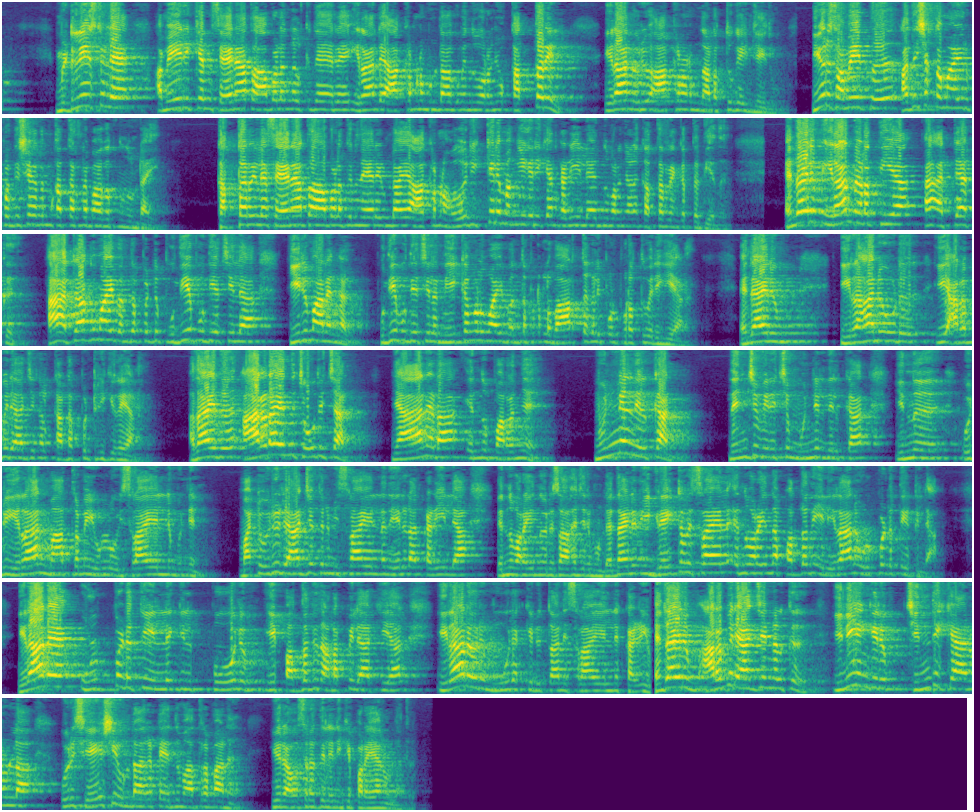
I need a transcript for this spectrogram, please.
മിഡിൽ ഈസ്റ്റിലെ അമേരിക്കൻ സേനാ താവളങ്ങൾക്ക് നേരെ ഇറാന്റെ ആക്രമണം ഉണ്ടാകുമെന്ന് പറഞ്ഞു. ഖത്തറിൽ ഇറാൻ ഒരു ആക്രമണം നടത്തുകയും ചെയ്തു. ഈ ഒരു സമയത്ത് അതിശക്തമായ ഒരു പ്രതിഷേധം ഖത്തറിന്റെ ഭാഗത്തു നിന്നുണ്ടായി. ഖത്തറിലെ സേനാ താവളത്തിന് നേരെ ഉണ്ടായ ആക്രമണം അതൊരിക്കലും അംഗീകരിക്കാൻ കഴിയില്ല എന്ന് പറഞ്ഞാണ് ഖത്തർ രംഗത്തെത്തിയത്. എന്തായാലും ഇറാൻ നടത്തിയ ആ അറ്റാക്ക് ആ അറ്റാക്കുമായി ബന്ധപ്പെട്ട് പുതിയ പുതിയ ചില തീരുമാനങ്ങൾ പുതിയ പുതിയ ചില നീക്കങ്ങളുമായി ബന്ധപ്പെട്ടുള്ള വാർത്തകൾ ഇപ്പോൾ പുറത്തു വരികയാണ്. എന്തായാലും ഇറാനോട് ഈ അറബ് രാജ്യങ്ങൾ കടപ്പെട്ടിരിക്കുകയാണ്. അതായത് ആരടാ എന്ന് ചോദിച്ചാൽ ഞാനടാ എന്ന് പറഞ്ഞ് മുന്നിൽ നിൽക്കാൻ നെഞ്ചു വിരിച്ച് മുന്നിൽ നിൽക്കാൻ ഇന്ന് ഒരു ഇറാൻ മാത്രമേ ഉള്ളൂ ഇസ്രായേലിന് മുന്നിൽ. മറ്റൊരു രാജ്യത്തിനും ഇസ്രായേലിനെ നേരിടാൻ കഴിയില്ല എന്ന് പറയുന്ന ഒരു സാഹചര്യമുണ്ട്. എന്തായാലും ഈ ഗ്രേറ്റർ ഇസ്രായേൽ എന്ന് പറയുന്ന പദ്ധതിയിൽ ഇറാനെ ഉൾപ്പെടുത്തിയിട്ടില്ല. ഇറാനെ ഉൾപ്പെടുത്തിയില്ലെങ്കിൽ പോലും ഈ പദ്ധതി നടപ്പിലാക്കിയാൽ ഇറാൻ ഒരു മൂലക്കിരുത്താൻ ഇസ്രായേലിന് കഴിയും. എന്തായാലും അറബ് രാജ്യങ്ങൾക്ക് ഇനിയെങ്കിലും ചിന്തിക്കാനുള്ള ഒരു ശേഷി ഉണ്ടാകട്ടെ എന്ന് മാത്രമാണ് ഈ ഒരു അവസരത്തിൽ എനിക്ക് പറയാനുള്ളത്.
